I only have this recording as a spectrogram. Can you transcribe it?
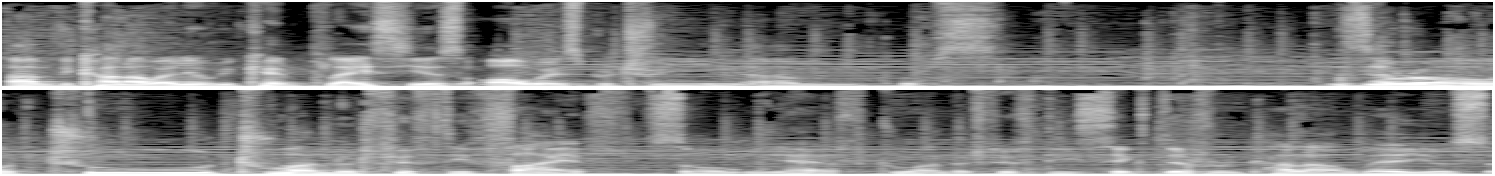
um, the color value we can place here is always between um, oops, 0 to 255. So we have 256 different color values.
